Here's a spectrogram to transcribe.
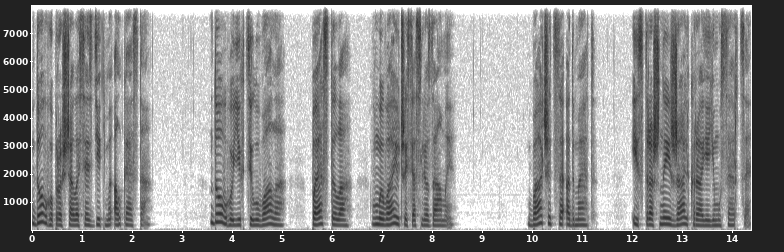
Довго прощалася з дітьми Алкеста довго їх цілувала, пестила, вмиваючися сльозами. Бачить це адмет, і страшний жаль крає йому серце.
